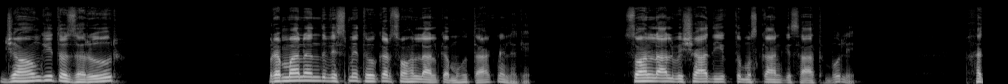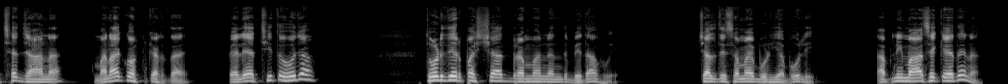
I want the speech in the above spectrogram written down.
जाऊँगी तो ज़रूर। ब्रह्मानंद विस्मित होकर सोहनलाल का मुँह ताकने लगे। सोहनलाल विषाद युक्त मुस्कान के साथ बोले अच्छा जाना। मना कौन करता है? पहले अच्छी तो हो जाओ। थोड़ी देर पश्चात ब्रह्मानंद विदा हुए। चलते समय बुढ़िया बोली, अपनी माँ से कह देना।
